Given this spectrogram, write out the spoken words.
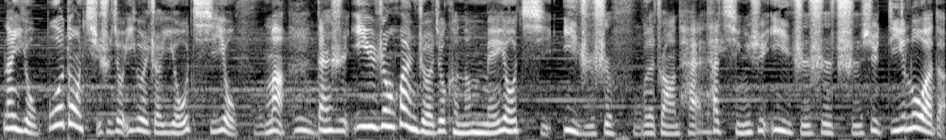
那有波动其实就意味着有起有伏嘛。嗯、但是抑郁症患者就可能没有起，一直是伏的状态，他情绪一直是持续低落的。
